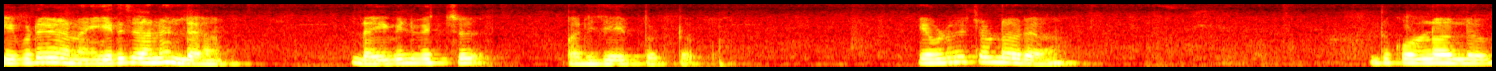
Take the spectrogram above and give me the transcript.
എവിടെയാണ്? ഏത് ചാനല്ല? ലൈവിൽ വെച്ച് പരിചയപ്പെട്ടു. എവിടെ വെച്ചുള്ളവരാ? ഇത് കൊള്ളാമല്ലോ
